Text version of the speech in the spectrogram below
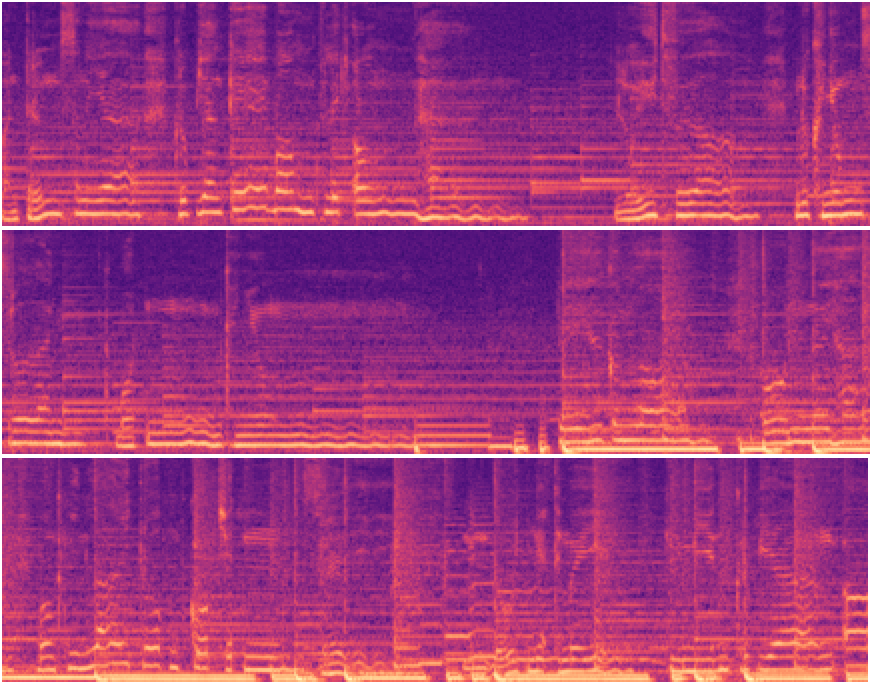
បានត្រឹមសន្យា គ្រប់យ៉ាងគេបំភ្លេចអងហើយលុយធ្វើឲ្យមនុស្សខ្ញុំស្រឡាញ់ក្បត់ខ្ញុំ ពេលកន្លងអូននៅហើយបងគ្មានឡើយទ្រពគប់ចិត្តស្រីមិនដូចអ្នកថ្មីគេមានគ្រប់យ៉ាងអើ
